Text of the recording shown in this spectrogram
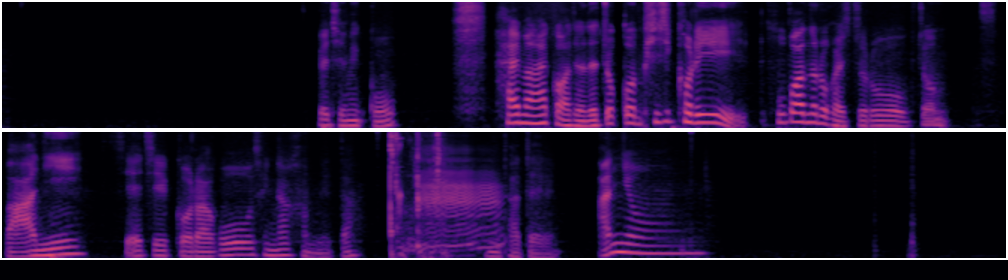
꽤 재밌고 할만할 것 같은데 조금 피지컬이 후반으로 갈수록 좀 많이 세질 거라고 생각합니다. 그럼 다들 안녕.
